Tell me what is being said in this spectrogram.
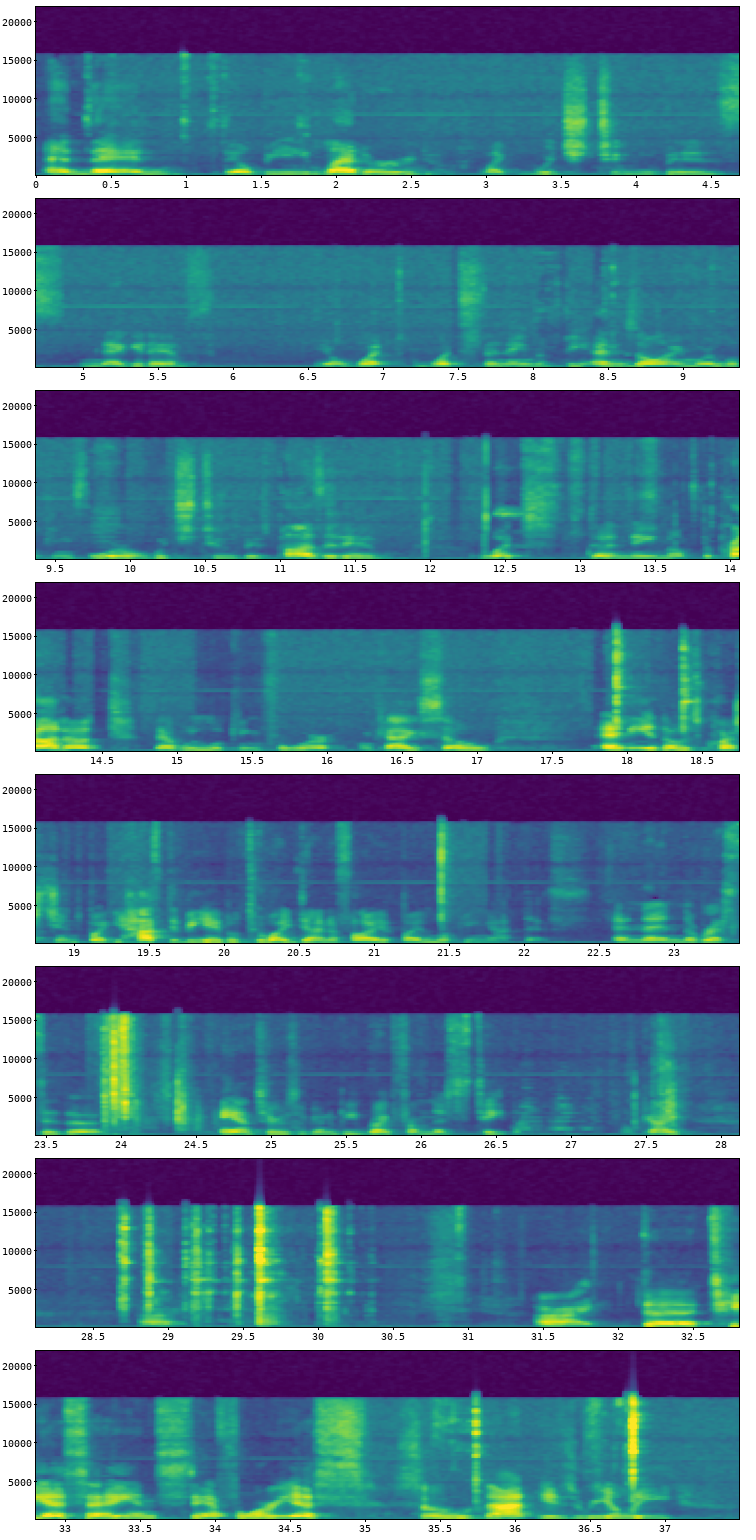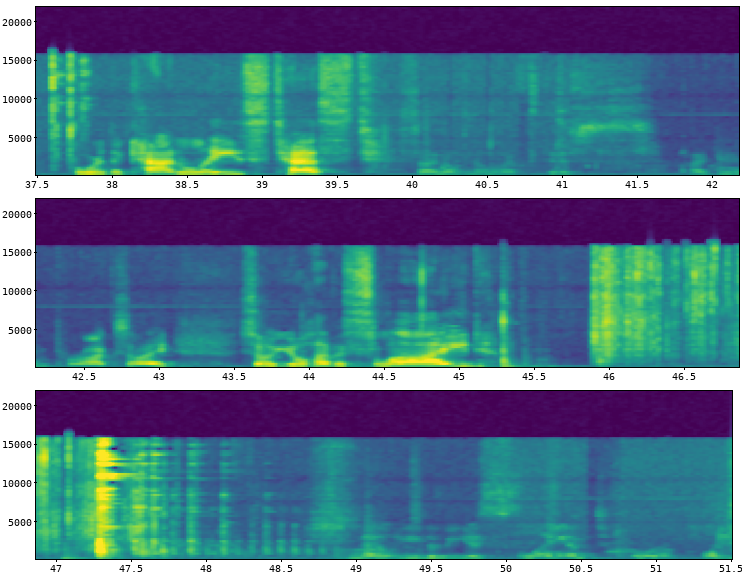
And then they'll be lettered, like which tube is negative, you know, what, what's the name of the enzyme we're looking for, or which tube is positive, what's the name of the product that we're looking for, okay? So any of those questions, but you have to be able to identify it by looking at. And then the rest of the answers are gonna be right from this table, okay? All right. All right, the TSA and Staph aureus, so that is really for the catalase test. So I don't know if this hydrogen peroxide. So you'll have a slide. And that'll either be a slant or a plate.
